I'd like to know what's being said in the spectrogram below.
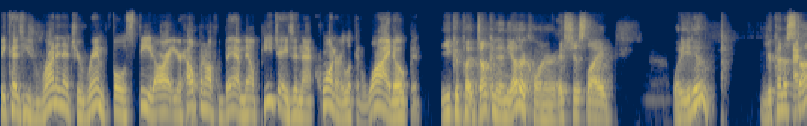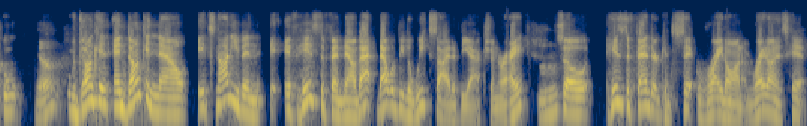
because he's running at your rim full speed? All right, you're helping off of Bam. Now PJ's in that corner looking wide open. You could put Duncan in the other corner. It's just like, what do you do? You're kind of stuck. you know? Duncan and Duncan now, it's not even if his defend now that that would be the weak side of the action, right? Mm-hmm. So his defender can sit right on him, right on his hip.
